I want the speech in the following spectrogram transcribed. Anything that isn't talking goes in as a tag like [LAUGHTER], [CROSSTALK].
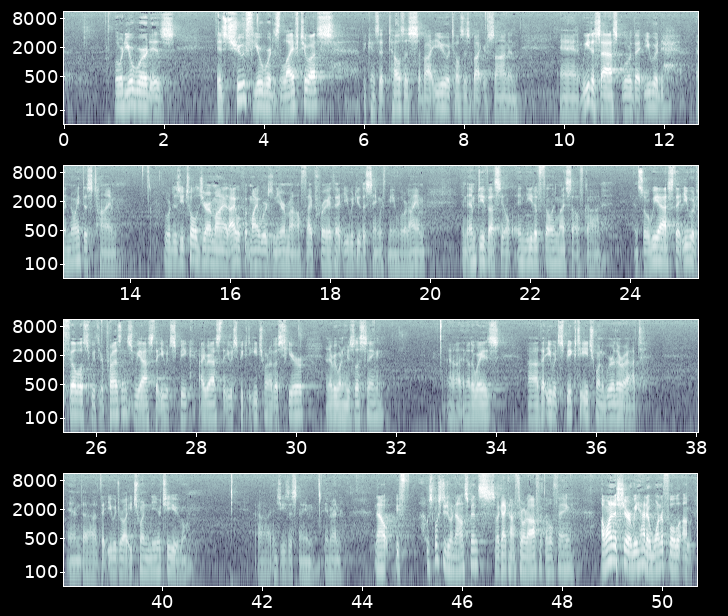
Lord, your Word is, is truth, your Word is life to us because it tells us about you, it tells us about your Son. And, and we just ask, Lord, that you would anoint this time. Lord, as you told Jeremiah, I will put my words in your mouth. I pray that you would do the same with me, Lord. I am an empty vessel in need of filling myself, God. And so we ask that you would fill us with your presence. We ask that you would speak. I ask that you would speak to each one of us here and everyone who's listening uh, in other ways, uh, that you would speak to each one where they're at, and uh, that you would draw each one near to you. Uh, in Jesus' name, amen. Now, bef- I was supposed to do announcements, so I got kind of thrown off with the whole thing. I wanted to share, we had a wonderful, um,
